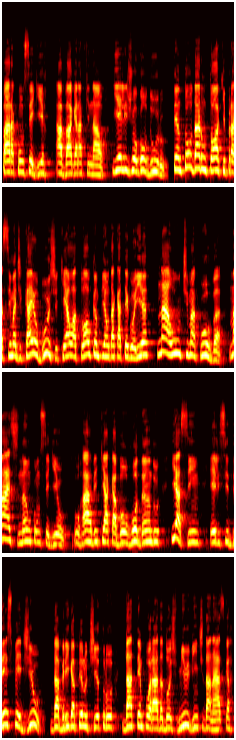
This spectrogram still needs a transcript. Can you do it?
para conseguir a vaga na final. E ele jogou duro. Tentou dar um toque para cima de Kyle Busch, que é o atual campeão da categoria, na última curva, mas não conseguiu. O Harvick acabou rodando e assim ele se despediu da briga pelo título da temporada 2020 da NASCAR,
